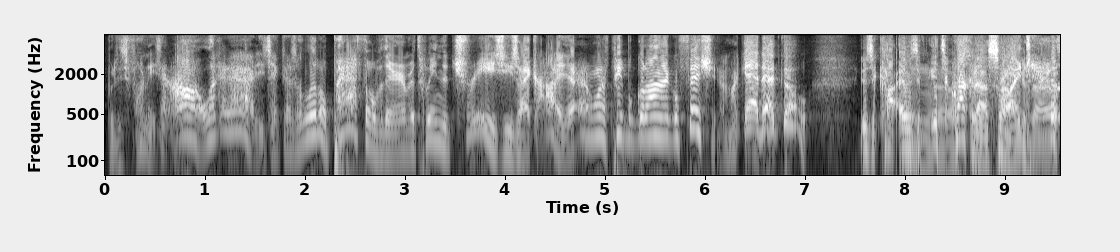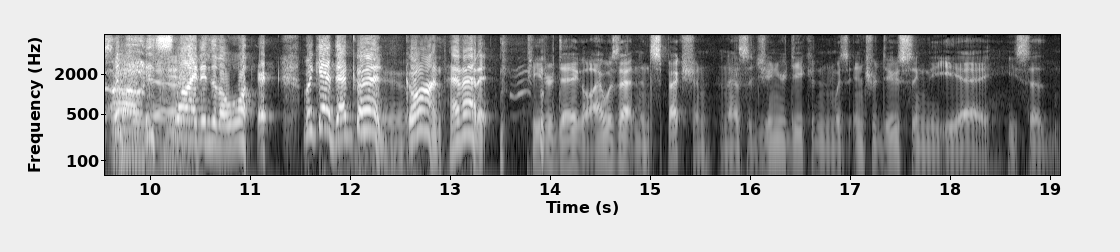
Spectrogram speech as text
But he's funny. He's like, "Oh, look at that!" He's like, "There's a little path over there in between the trees." He's like, "Oh, I wonder if people go down there and go fishing." I'm like, "Yeah, Dad, go." It was a co- it was a, it's a mm, crocodile slide. crocodile slide, He yeah. slide into the water. I'm like, "Yeah, Dad, go ahead, go on, have at it." Peter Daigle. I was at an inspection, and as the junior deacon was introducing the EA, he said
